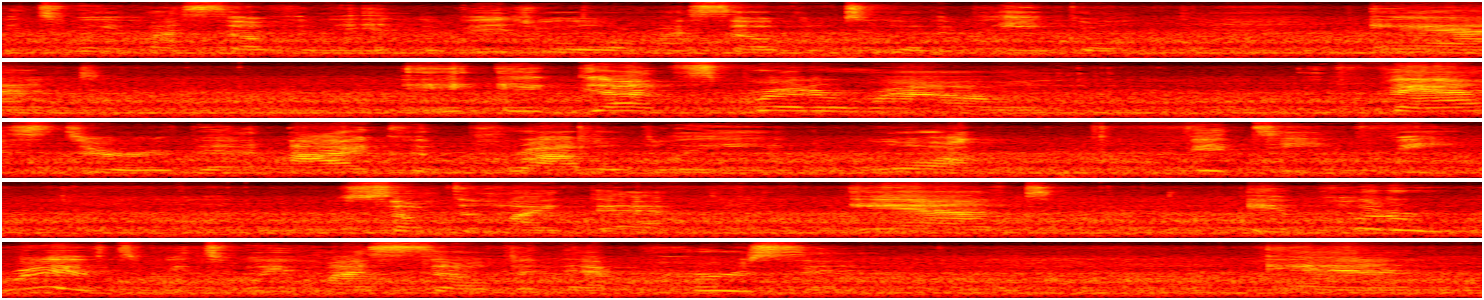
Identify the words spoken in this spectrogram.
between myself and the individual or myself and two other people. And it, it got spread around faster than I could probably walk 15 feet, something like that. And it put a rift between myself and that person. And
